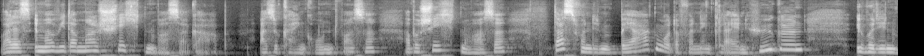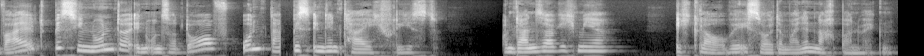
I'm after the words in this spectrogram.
weil es immer wieder mal Schichtenwasser gab. Also kein Grundwasser, aber Schichtenwasser, das von den Bergen oder von den kleinen Hügeln über den Wald bis hinunter in unser Dorf und dann bis in den Teich fließt. Und dann sage ich mir, ich glaube, ich sollte meinen Nachbarn wecken.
